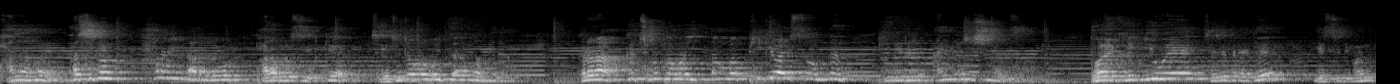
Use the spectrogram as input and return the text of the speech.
방향을 다시금 하나님 나라로 바라볼 수 있게 재조정하고 있다는 겁니다. 그러나 그 죽음 넘어 이 땅과 비교할 수 없는 비밀을 알려주시면서 부활 그 이후에 제자들에게 예수님은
